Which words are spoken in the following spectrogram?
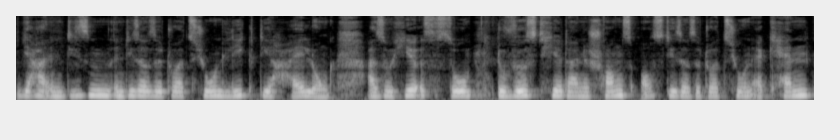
ja, in diesem, in dieser Situation liegt die Heilung. Also hier ist es so, du wirst hier deine Chance aus dieser Situation erkennen,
